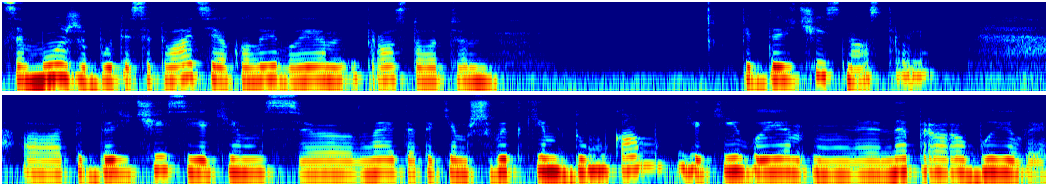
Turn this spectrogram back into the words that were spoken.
Це може бути ситуація, коли ви просто от ем, піддаючись настрою, піддаючись якимсь, е, знаєте, таким швидким думкам, які ви не проробили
